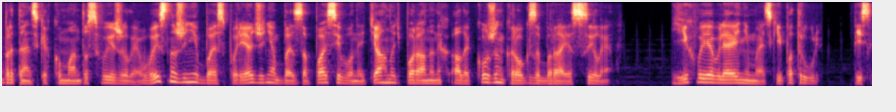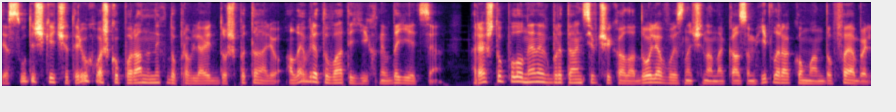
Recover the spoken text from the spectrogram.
британських командос вижили, виснажені без спорядження, без запасів вони тягнуть поранених, але кожен крок забирає сили. Їх виявляє німецький патруль. Після сутички чотирьох важкопоранених доправляють до шпиталю, але врятувати їх не вдається. Решту полонених британців чекала доля, визначена наказом Гітлера команду Фебель.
